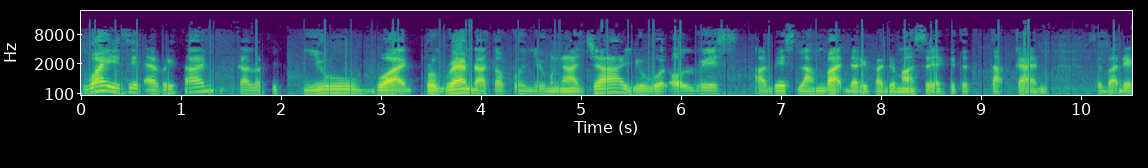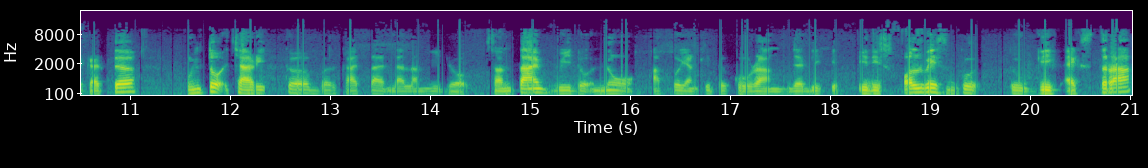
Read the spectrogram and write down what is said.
why is it every time kalau you buat program ataupun you mengajar, you will always habis lambat daripada masa yang kita tetapkan. Sebab dia kata untuk cari keberkatan dalam hidup. Sometimes we don't know apa yang kita kurang. Jadi it is always good to give extra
